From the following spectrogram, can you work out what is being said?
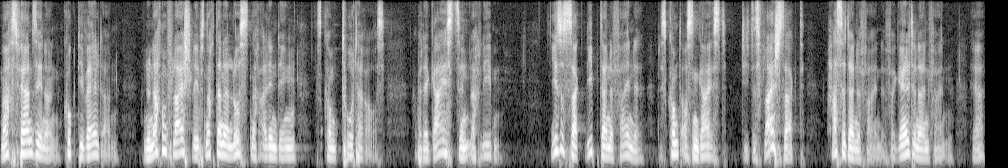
Mach's Fernsehen an, guck die Welt an. Wenn du nach dem Fleisch lebst, nach deiner Lust, nach all den Dingen, es kommt Tod heraus. Aber der Geist sinnt nach Leben. Jesus sagt, lieb deine Feinde. Das kommt aus dem Geist das Fleisch sagt, hasse deine Feinde, vergelte deinen Feinden. Ja?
